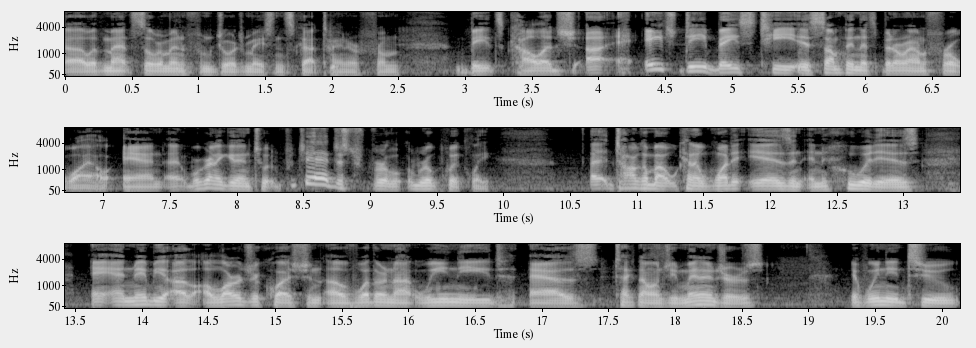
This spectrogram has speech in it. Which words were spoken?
uh, with Matt Silverman from George Mason, Scott Tiner from Bates College. Uh, HDBaseT is something that's been around for a while, and uh, we're going to get into it for, yeah, just for real quickly. Uh, talk about kind of what it is and, and who it is, and maybe a, a, larger question of whether or not we need, as technology managers, if we need to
